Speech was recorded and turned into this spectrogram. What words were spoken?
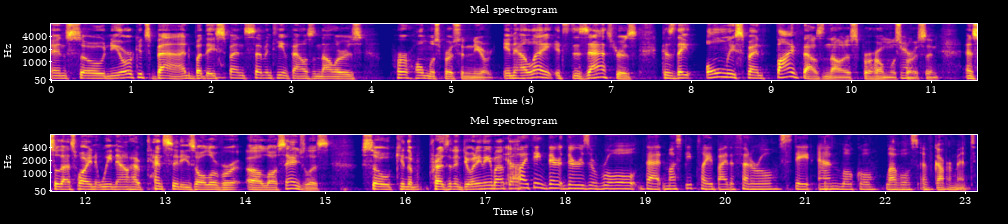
and so New York it's bad, but they spend seventeen thousand dollars per homeless person in New York. In LA, it's disastrous because they only spend $5,000 per homeless yeah. person. And so that's why we now have tent cities all over uh, Los Angeles. So can the president do anything about that? I think there there is a role that must be played by the federal, state, and local levels of government.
